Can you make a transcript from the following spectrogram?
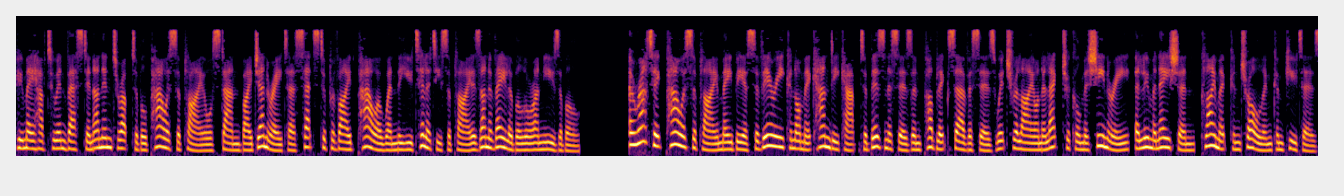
who may have to invest in uninterruptible power supply or standby generator sets to provide power when the utility supply is unavailable or unusable. Erratic power supply may be a severe economic handicap to businesses and public services which rely on electrical machinery, illumination, climate control and computers.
